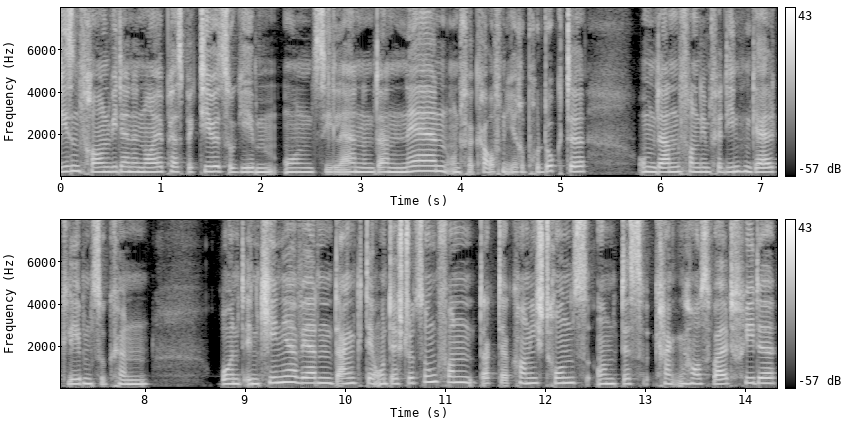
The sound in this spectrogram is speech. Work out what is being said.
diesen Frauen wieder eine neue Perspektive zu geben. Und sie lernen dann nähen und verkaufen ihre Produkte, um dann von dem verdienten Geld leben zu können. Und in Kenia werden dank der Unterstützung von Dr. Conny Strunz und des Krankenhaus Waldfriede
